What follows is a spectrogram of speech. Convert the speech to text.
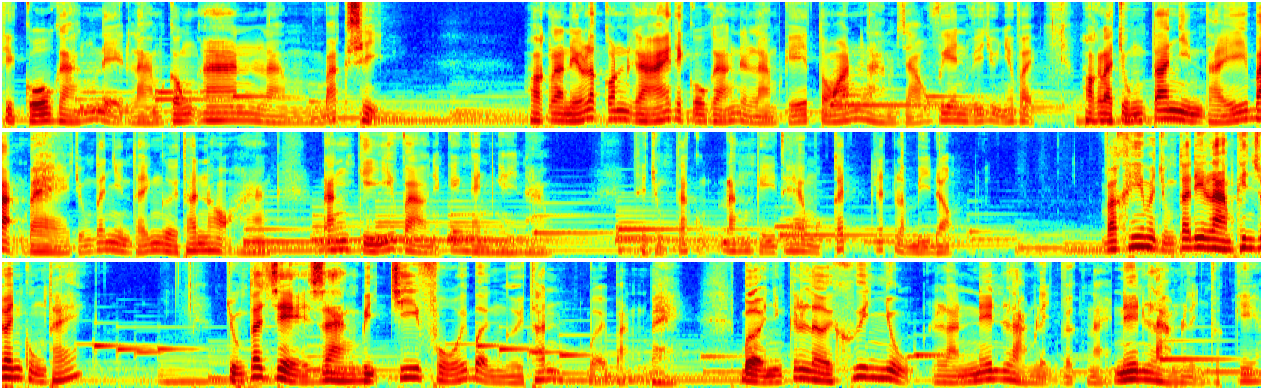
thì cố gắng để làm công an, làm bác sĩ. Hoặc là nếu là con gái thì cố gắng để làm kế toán, làm giáo viên, ví dụ như vậy. Hoặc là chúng ta nhìn thấy bạn bè, chúng ta nhìn thấy người thân họ hàng đăng ký vào những cái ngành nghề nào, thì chúng ta cũng đăng ký theo một cách rất là bị động. Và khi mà chúng ta đi làm kinh doanh cũng thế, chúng ta dễ dàng bị chi phối bởi người thân, bởi bạn bè bởi những cái lời khuyên nhủ là nên làm lĩnh vực này, nên làm lĩnh vực kia.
